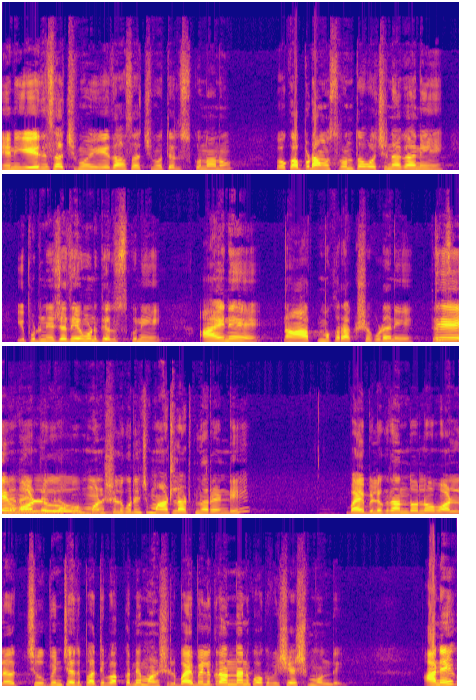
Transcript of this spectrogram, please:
నేను ఏది సత్యమో ఏది అసత్యమో తెలుసుకున్నాను. ఒకప్పుడు అవసరంతో వచ్చినా కానీ ఇప్పుడు నిజదేవుని తెలుసుకుని ఆయనే నా ఆత్మకు రక్షకుడని ఉంటున్నాను. మనుషుల గురించి మాట్లాడుతున్నారండి. బైబిల్ గ్రంథంలో వాళ్ళు చూపించేది ప్రతి ఒక్కరినే మనుషులు. బైబిల్ గ్రంథానికి ఒక విశేషం ఉంది. అనేక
